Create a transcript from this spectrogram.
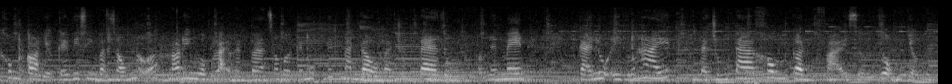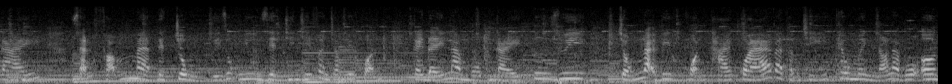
không còn những cái vi sinh vật sống nữa nó đi ngược lại hoàn toàn so với cái mục đích ban đầu mà chúng ta dùng thực phẩm lên men. Cái lưu ý thứ hai ấy, là chúng ta không cần phải sử dụng những cái sản phẩm mà tiệt trùng ví dụ như diệt 99% vi khuẩn. Cái đấy là một cái tư duy chống lại vi khuẩn thái quá và thậm chí theo mình nó là vô ơn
